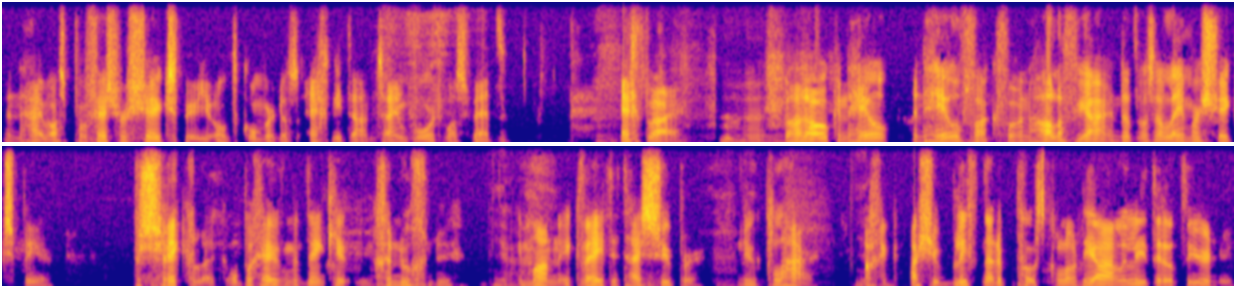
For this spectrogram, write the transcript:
en hij was professor Shakespeare, je ontkom er dus echt niet aan. Zijn woord was wet. Echt waar. We hadden ook een heel, een heel vak voor een half jaar en dat was alleen maar Shakespeare. Verschrikkelijk. Op een gegeven moment denk je, genoeg nu. ja. Man, ik weet het, hij is super. Nu klaar. Mag ik alsjeblieft naar de postkoloniale literatuur nu?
